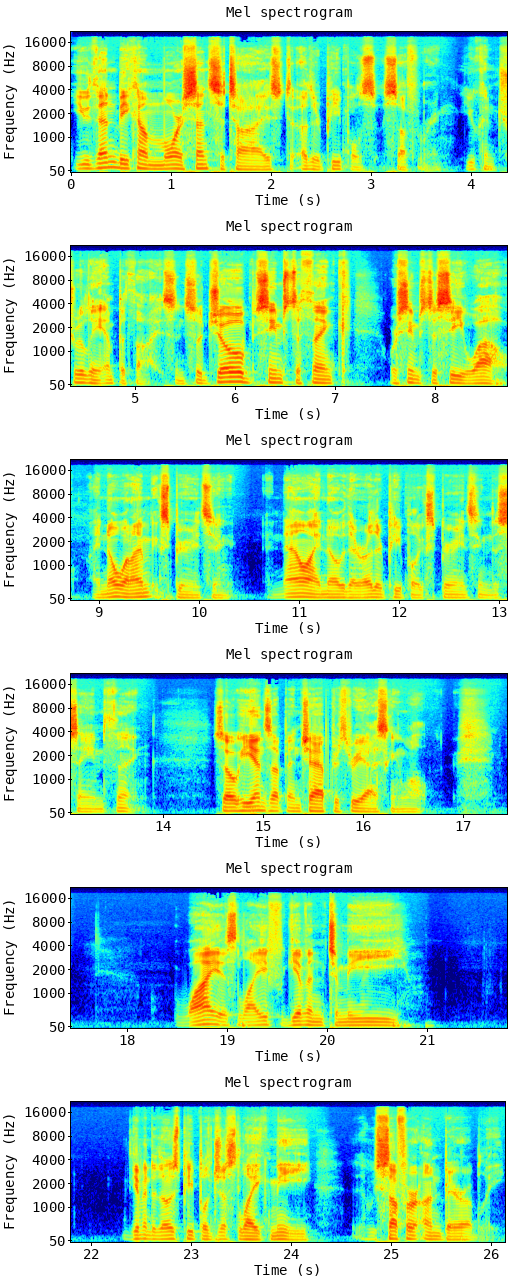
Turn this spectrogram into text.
you then become more sensitized to other people's suffering. You can truly empathize. And so Job seems to think or seems to see, wow, I know what I'm experiencing. And now I know there are other people experiencing the same thing. So he ends up in chapter three asking, well, why is life given to me, given to those people just like me who suffer unbearably?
